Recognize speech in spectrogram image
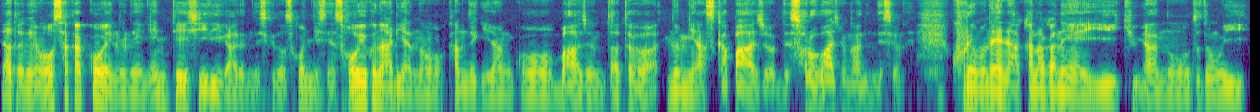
あとね、大阪公演のね、限定 CD があるんですけど、そこにですね、そういうのアリアの神崎蘭子バージョンと、あとは二宮飛鳥バージョンでソロバージョンがあるんですよね。これもね、なかなかね、いい、あの、とてもいい、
